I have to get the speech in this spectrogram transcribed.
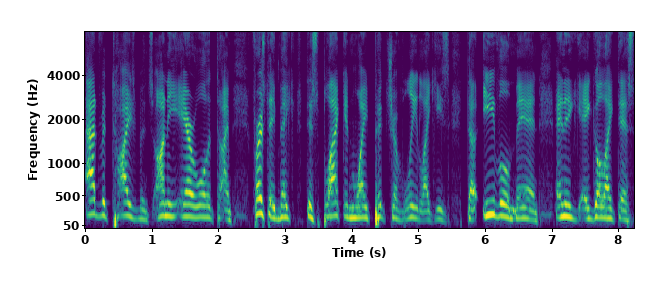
advertisements on the air all the time. First, they make this black and white picture of Lee like he's the evil man, and they, they go like this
